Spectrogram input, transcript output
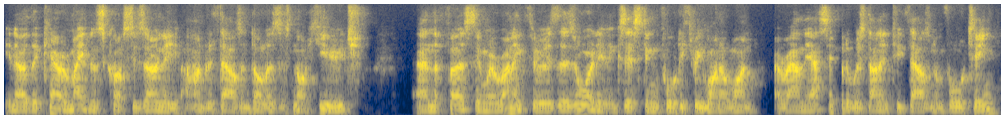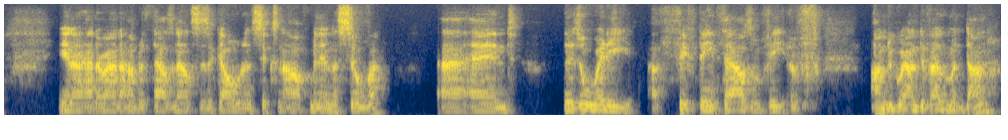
you know, the care and maintenance cost is only $100,000. It's not huge. And the first thing we're running through is there's already an existing 43101 around the asset, but it was done in 2014. You know, had around 100,000 ounces of gold and six and a half million of silver. Uh, and there's already 15,000 feet of underground development done.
